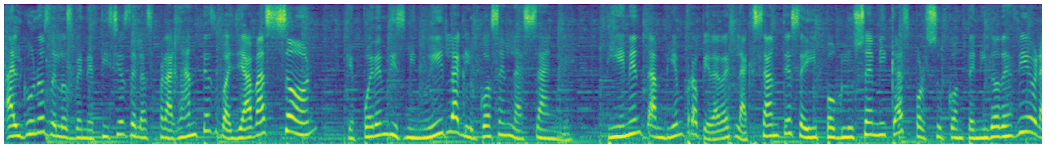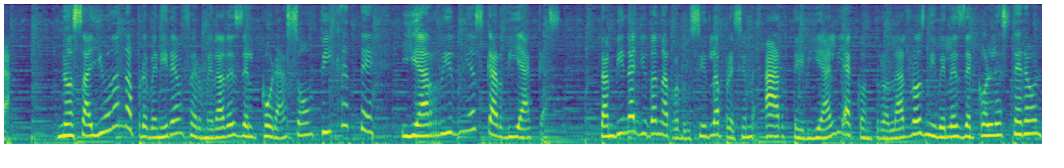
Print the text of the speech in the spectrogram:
algunos de los beneficios de las fragantes guayabas son que pueden disminuir la glucosa en la sangre. Tienen también propiedades laxantes e hipoglucémicas por su contenido de fibra. Nos ayudan a prevenir enfermedades del corazón, fíjate, y arritmias cardíacas. También ayudan a reducir la presión arterial y a controlar los niveles de colesterol.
